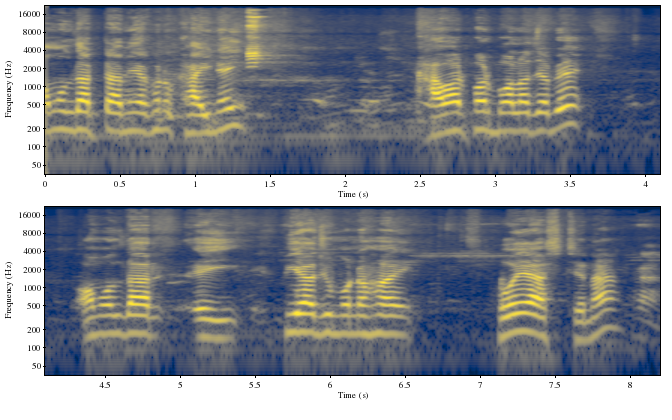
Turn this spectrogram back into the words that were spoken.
অমলদারটা আমি এখনও খাই নাই। খাওয়ার পর বলা যাবে অমলদার এই পেঁয়াজু মনে হয় হয়ে আসছে না? হ্যাঁ।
